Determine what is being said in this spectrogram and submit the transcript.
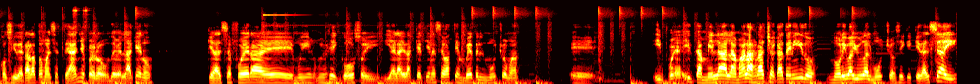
considerara tomarse este año, pero de verdad que no. Quedarse fuera es muy, muy riesgoso y, a la edad que tiene Sebastián Vettel mucho más. Eh, y, pues, y también la, la, mala racha que ha tenido no le iba a ayudar mucho. Así que quedarse ahí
